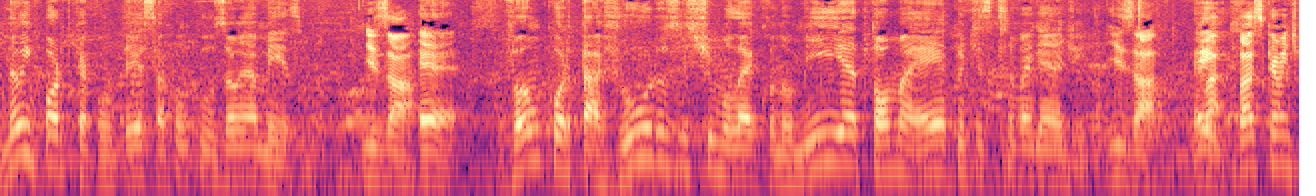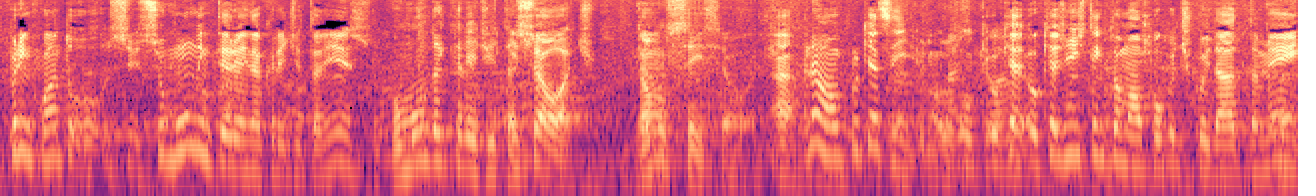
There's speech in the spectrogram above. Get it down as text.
não importa o que aconteça, a conclusão é a mesma. Exato. É, vão cortar juros, estimular a economia, toma equities que você vai ganhar dinheiro. Exato. É Ba- isso. basicamente, por enquanto, se, se o mundo inteiro ainda acredita nisso, O mundo acredita isso é ótimo. Eu Então, não sei se é ótimo. ah, não, porque assim, o, o que- o que, o que a gente tem que tomar um pouco de cuidado também,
